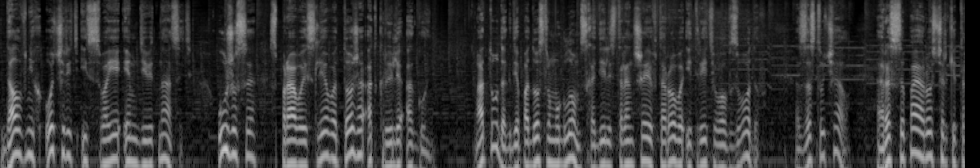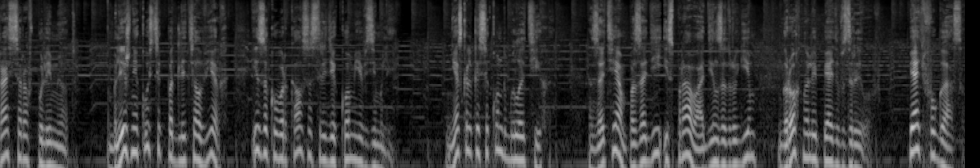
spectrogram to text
дал в них очередь из своей М-19. Ужасы справа и слева тоже открыли огонь. Оттуда, где под острым углом сходились траншеи второго и третьего взводов, застучал, рассыпая росчерки трассеров пулемет. Ближний кустик подлетел вверх и закувыркался среди комьев земли. Несколько секунд было тихо. Затем позади и справа один за другим грохнули пять взрывов, пять фугасов.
